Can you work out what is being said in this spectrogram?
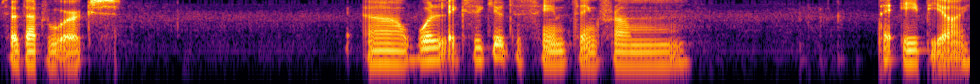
So that works. Uh, we'll execute the same thing from the API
